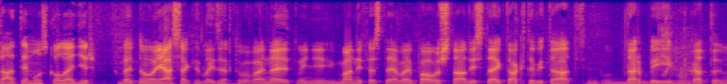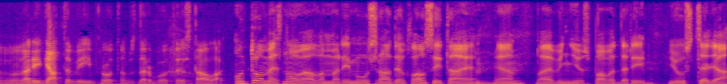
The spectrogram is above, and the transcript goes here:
tā tie mūsu kolēģi ir. Bet, nu, jāsaka, līdz ar to, vai ne, viņi manifestē vai pauž tādu izteiktu aktivitāti, darbību, un gata, arī gatavību, protams, darboties tālāk. Un to mēs novēlam arī mūsu radio klausītājiem, ja, lai viņi jūs pavadītu arī jūsu ceļā.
